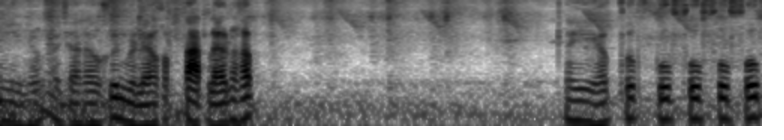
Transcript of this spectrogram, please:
นี่ครับ อาจารย์เราขึ้นไปแล้วครับตัดแล้วนะครับนี่ครับฟุบฟุบฟุบฟุบฟุบ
